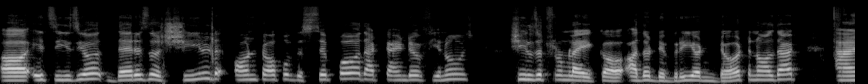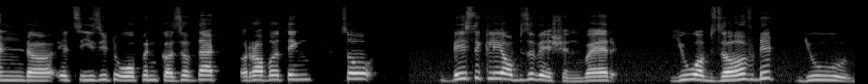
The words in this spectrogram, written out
Uh, it's easier. There is a shield on top of the zipper that kind of you know shields it from like uh, other debris and dirt and all that. And uh, it's easy to open because of that rubber thing. So basically observation where you observed it you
